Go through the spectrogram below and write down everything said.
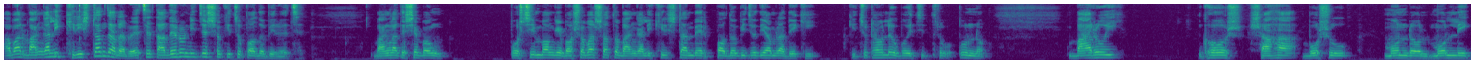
আবার বাঙালি খ্রিস্টান যারা রয়েছে, তাদেরও নিজস্ব কিছু পদবি রয়েছে। বাংলাদেশ এবং পশ্চিমবঙ্গে বসবাসরত বাঙালি খ্রিস্টানদের পদবি যদি আমরা দেখি, কিছুটা হলেও বৈচিত্র্যপূর্ণ। বারুই, ঘোষ, সাহা, বসু, মণ্ডল, মল্লিক,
